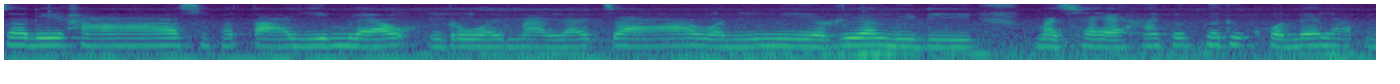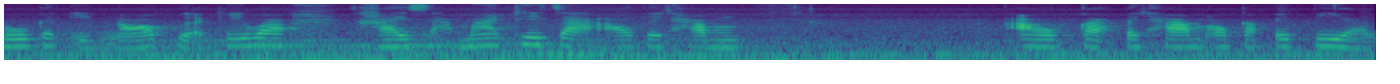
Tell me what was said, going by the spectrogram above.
สวัสดีค่ะ สุภตายิ้มแล้วรวยมาแล้วจ้า วันนี้มีเรื่องดีๆ มาแชร์ให้เพื่อนๆทุกคนได้รับรู้กันอีกเนาะเผื่อที่ว่าใครสามารถที่จะเอาไปทำเอากลับไปทำเอากลับไปเปลี่ยน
